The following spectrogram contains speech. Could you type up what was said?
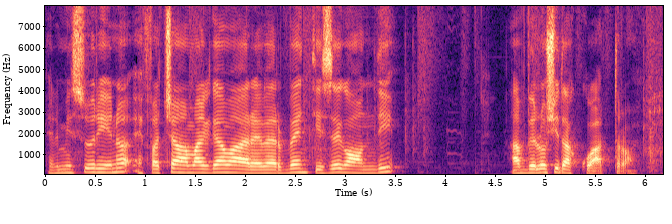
il misurino e facciamo amalgamare per 20 secondi a velocità 4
